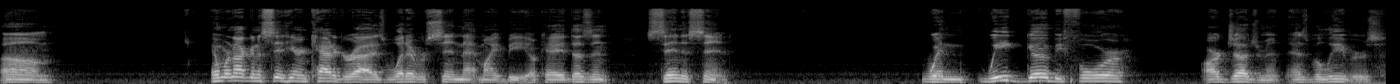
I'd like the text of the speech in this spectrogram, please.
Um, and we're not going to sit here and categorize whatever sin that might be, okay? It doesn't, sin is sin. When we go before our judgment as believers,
